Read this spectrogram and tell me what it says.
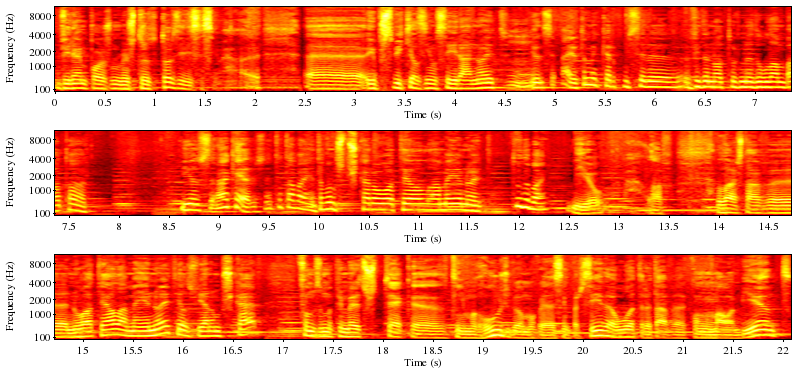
virei para os meus tradutores e disse assim, uh, uh, eu percebi que eles iam sair à noite. Uhum. Eu disse, ah, eu também quero conhecer a, a vida noturna do Ulaanbaatar. E eles disseram, ah, queres? Então está bem, então vamos buscar ao hotel à meia-noite. Tudo bem. E eu, lá, lá estava no hotel à meia-noite, eles vieram buscar. Fomos uma primeira discoteca, tinha uma rusga, uma coisa assim parecida, a outra estava com um mau ambiente.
